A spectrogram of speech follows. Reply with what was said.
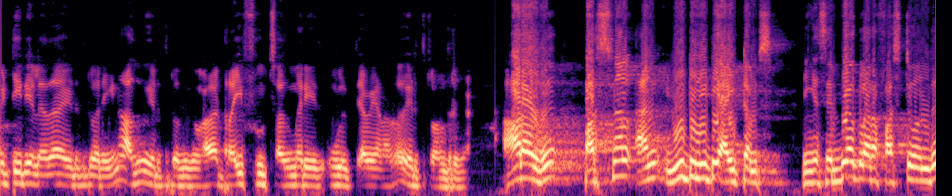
மெட்டீரியல் எதாவது எடுத்துகிட்டு வரீங்கன்னா அதுவும் எடுத்துகிட்டு வந்துக்கோங்க. அதாவது ட்ரை ஃப்ரூட்ஸ் அது மாதிரி உங்களுக்கு தேவையானதோ எடுத்துகிட்டு வந்துருங்க. ஆறாவது பர்சனல் அண்ட் யூட்டிலிட்டி ஐட்டம்ஸ் நீங்கள் செர்பியாக்குள்ளார ஃபஸ்ட்டு வந்து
